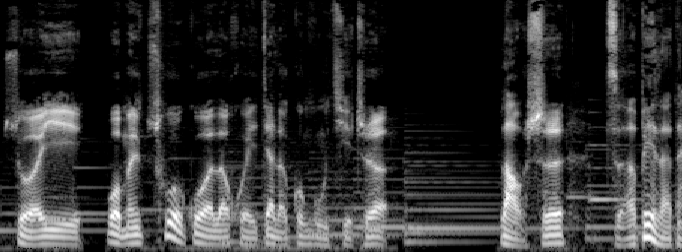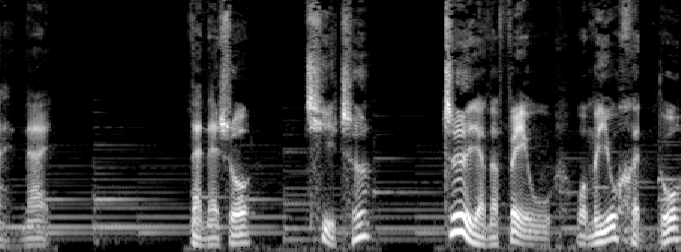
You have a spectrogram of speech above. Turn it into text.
所以我们错过了回家的公共汽车。老师责备了奶奶。奶奶说：“汽车，这样的废物我们有很多。”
